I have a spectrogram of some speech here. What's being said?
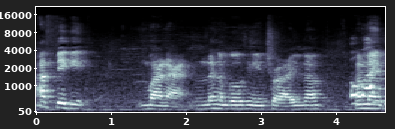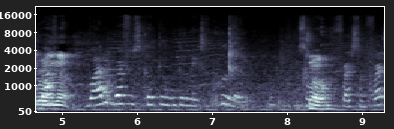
I figured, why not? Let him go ahead and try, you know? Oh, I'm not grown up. Why the breakfast cooking, we can make some Kool-Aid. So- fresh, some fresh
